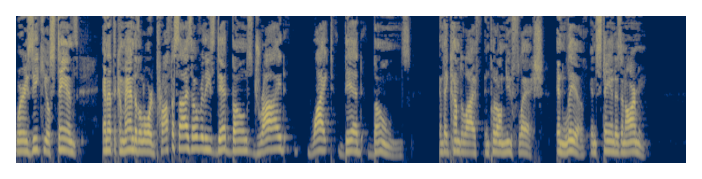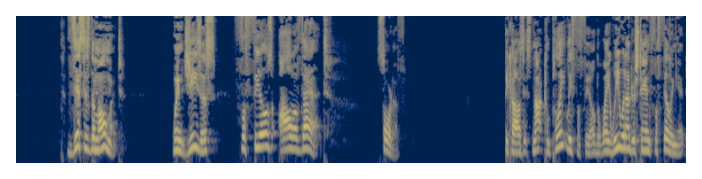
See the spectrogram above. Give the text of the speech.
where Ezekiel stands and at the command of the Lord prophesies over these dead bones, dried, white, dead bones. And they come to life and put on new flesh and live and stand as an army. This is the moment when Jesus fulfills all of that. Sort of. Because it's not completely fulfilled the way we would understand fulfilling it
